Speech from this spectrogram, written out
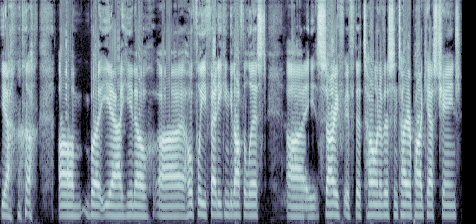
Yeah. um, but yeah, you know, uh, hopefully Fetty can get off the list. Uh, sorry if the tone of this entire podcast changed,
